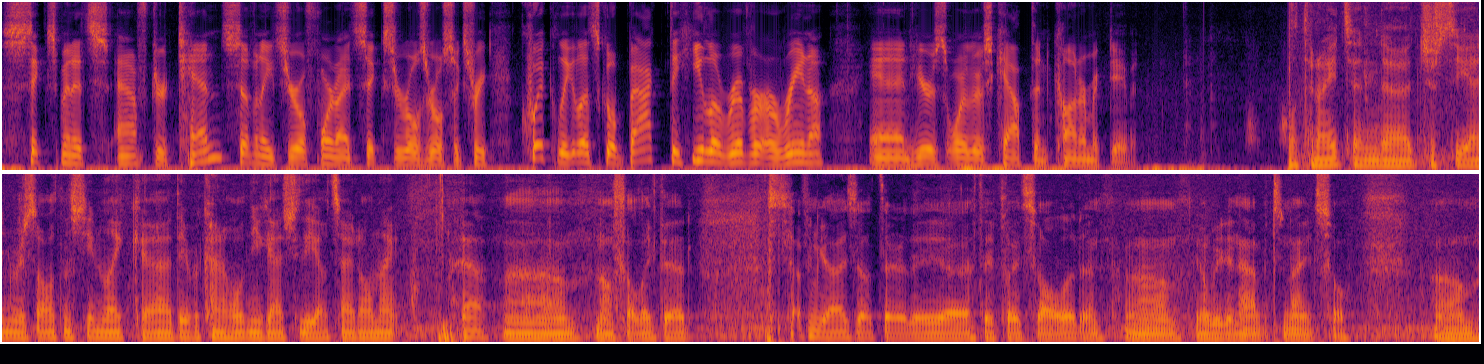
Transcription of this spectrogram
Six minutes after 10, 780 496 0063. Quickly, let's go back to Gila River Arena, and here's Oilers captain Connor McDavid well tonight, and uh, just the end result. And seemed like uh, they were kind of holding you guys to the outside all night. Yeah, um, no, felt like they had seven guys out there. They uh, they played solid, and um, you know we didn't have it tonight, so um,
